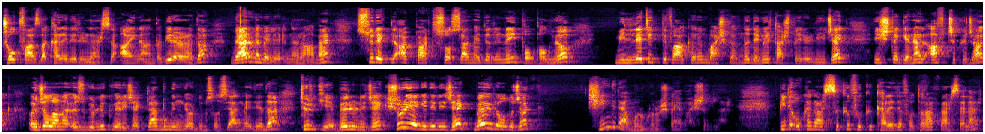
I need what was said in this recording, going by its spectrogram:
Çok fazla kare verirlerse aynı anda bir arada vermemelerine rağmen sürekli AK Parti sosyal medyada neyi pompalıyor? Millet İttifakı'nın başkanını Demirtaş belirleyecek. İşte genel af çıkacak. Öcalan'a özgürlük verecekler. Bugün gördüm sosyal medyada. Türkiye bölünecek, şuraya gidilecek, böyle olacak. Şimdiden bunu konuşmaya başladılar. Bir de o kadar sıkı fıkı karede fotoğraf verseler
